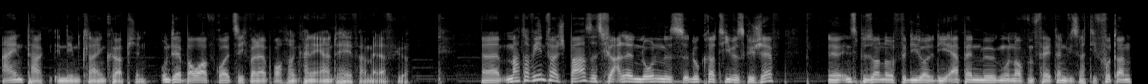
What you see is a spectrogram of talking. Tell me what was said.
einpackt in dem kleinen Körbchen. Und der Bauer freut sich, weil er braucht dann keine Erntehelfer mehr dafür. Äh, macht auf jeden Fall Spaß, ist für alle ein lohnendes, lukratives Geschäft. Äh, insbesondere für die Leute, die Erdbeeren mögen und auf dem Feld dann, wie gesagt, die futtern.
